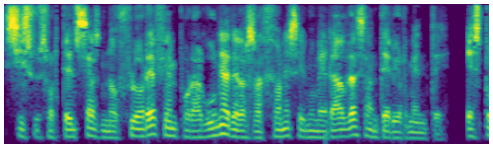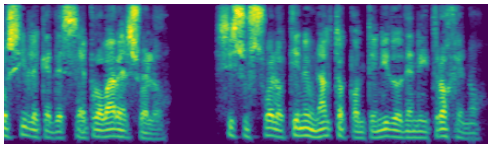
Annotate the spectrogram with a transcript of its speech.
si sus hortensias no florecen por alguna de las razones enumeradas anteriormente, es posible que desee probar el suelo. Si su suelo tiene un alto contenido de nitrógeno,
